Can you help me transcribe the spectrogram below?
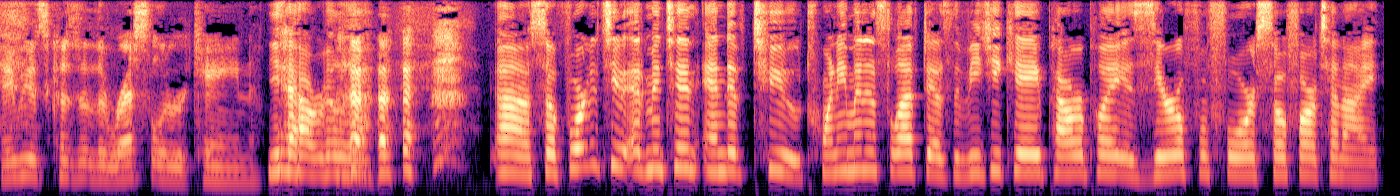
Maybe it's because of the wrestler Kane. Yeah, really. uh, so 4 to 2 Edmonton, end of two. 20 minutes left as the VGK power play is 0 for 4 so far tonight.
